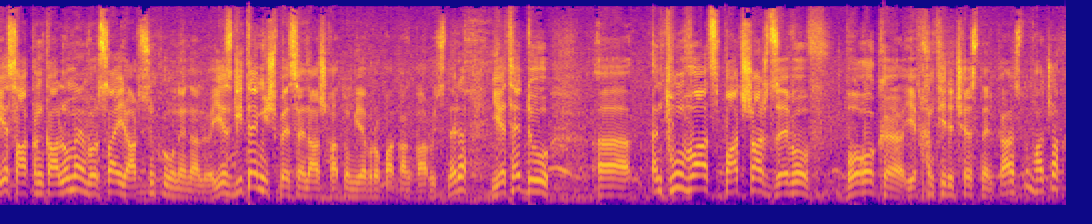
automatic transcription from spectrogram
ես ակնկալում եմ, որ սա իր արդյունքը ունենալու է։ Ես գիտեմ ինչպես են աշխատում եվրոպական կառույցները, եթե դու ընդունված պատշաճ ձևով բողոքը եւ խնդիրը չես ներկայացնում, հաճախ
